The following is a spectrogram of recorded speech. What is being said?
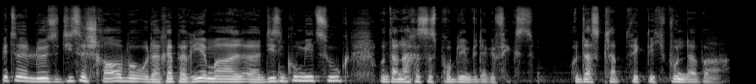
bitte löse diese Schraube oder repariere mal äh, diesen Gummizug und danach ist das Problem wieder gefixt. Und das klappt wirklich wunderbar.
